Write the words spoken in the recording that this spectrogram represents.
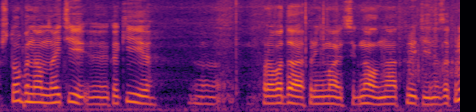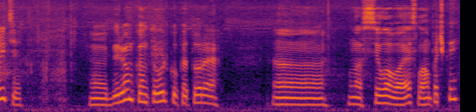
чтобы нам найти, э, какие э, провода принимают сигнал на открытие и на закрытие, э, берем контрольку, которая у нас силовая, с лампочкой.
